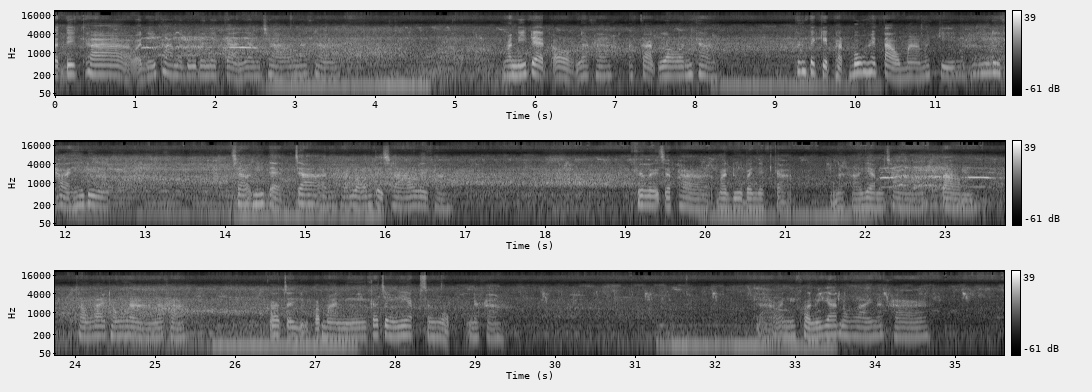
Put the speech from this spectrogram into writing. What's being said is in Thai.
วัสดีค่ะ วันนี้พามาดูบรรยากาศยามเช้านะคะ วันนี้แดดออกนะคะ อากาศร้อนค่ะ เพิ่งไปเก็บผักบุ้งให้เต่ามาเมื่อกี้นะคะ ไม่ได้ถ่ายให้ดู เช้านี้แดดจ้านะคะ ร้อนแต่เช้าเลยค่ะ ก็เลยจะพามาดูบรรยากาศนะคะ ยามเช้าตามท้องไร่ท้องนานะคะ ก็จะอยู่ประมาณนี้ก็จะเงียบสงบนะคะ ค่ะวันนี้ขออนุญาตลงไลน์นะคะ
